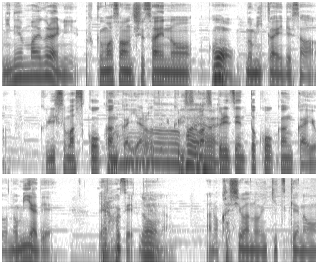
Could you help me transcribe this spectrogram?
？2年前ぐらいに福間さん主催の飲み会でさクリスマス交換会やろうぜ。クリスマスプレゼント交換会を飲み屋でやろうぜみたいな、う。あの柏の行きつけあの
